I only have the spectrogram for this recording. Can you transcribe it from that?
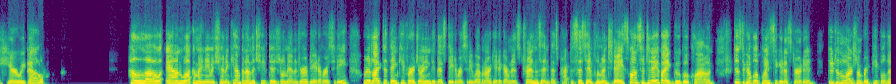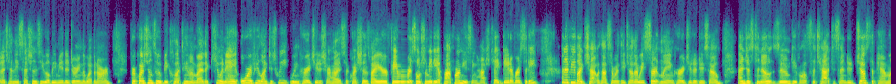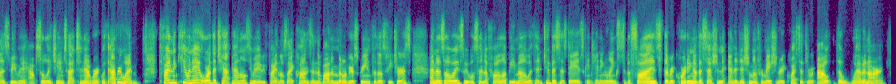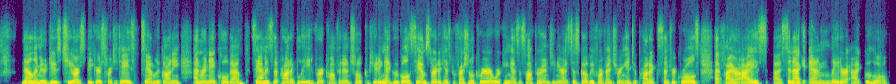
Here we go. Hello and welcome. My name is Shannon Kemp and I'm the Chief Digital Manager of Dataversity. We would like to thank you for joining to this Dataversity webinar, Data Governance Trends and Best Practices to Implement Today, sponsored today by Google Cloud. Just a couple of points to get us started. Due to the large number of people that attend these sessions, you will be muted during the webinar. For questions, we will be collecting them via the Q&A, or if you like to tweet, we encourage you to share highlights or questions via your favorite social media platform using hashtag Dataversity. And if you'd like to chat with us or with each other, we certainly encourage you to do so. And just to note, Zoom defaults the chat to send to just the panelists. but We may absolutely change that to network with everyone. To find the Q&A or the chat panels, you may find those icons in the bottom middle of your screen for those features. And as always, we will send a follow-up email within two business days containing links to the slides, the recording of the session, and additional information requested throughout the webinar. Now let me introduce to you our speakers for today, Sam Lugani and Renee Kolga. Sam is the product lead for confidential computing at Google. Sam started his professional career working as a software engineer at Cisco before venturing into product-centric roles at FireEye, uh, Synack, and later at Google.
